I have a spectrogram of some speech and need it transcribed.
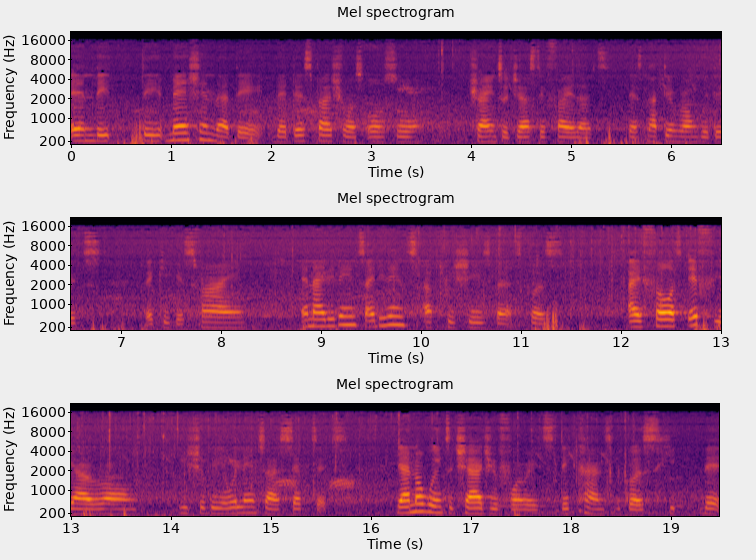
and they, they mentioned that the, the dispatch was also trying to justify that there's nothing wrong with it, the kick is fine. And I didn't I didn't appreciate that because I thought if you are wrong, you should be willing to accept it. They are not going to charge you for it. They can't because he, the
